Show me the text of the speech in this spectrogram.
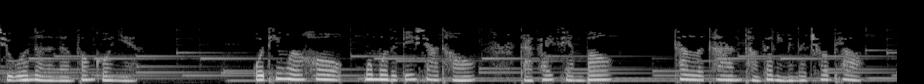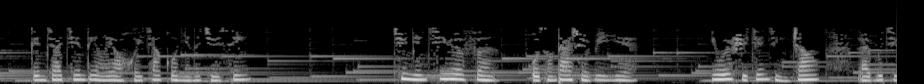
去温暖的南方过年。我听完后，默默的低下头，打开钱包，看了看躺在里面的车票，更加坚定了要回家过年的决心。去年七月份，我从大学毕业，因为时间紧张，来不及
